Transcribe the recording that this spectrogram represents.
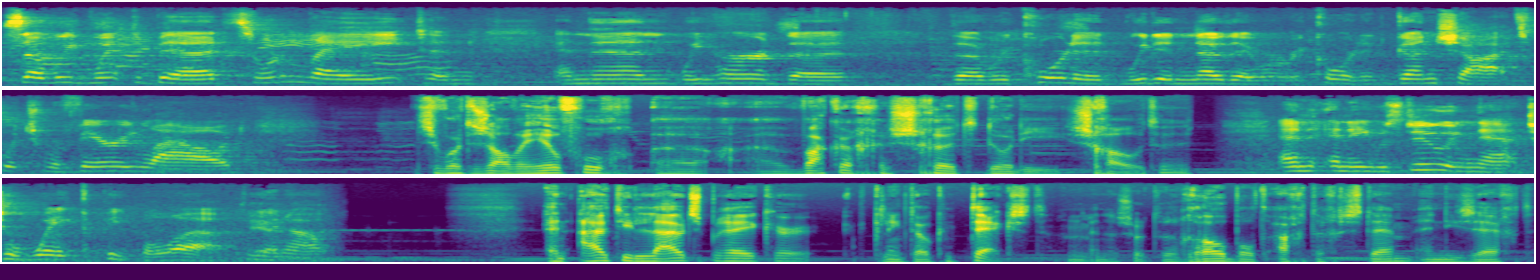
So we went to bed sort of late and and then we heard the the recorded we didn't know they were recorded gunshots which were very loud. Ze wordt dus alweer heel vroeg uh, wakker geschud door die schoten. And and he was doing that to wake people up, you know. En uit die luidspreker klinkt ook een tekst met een soort robotachtige stem en die zegt:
